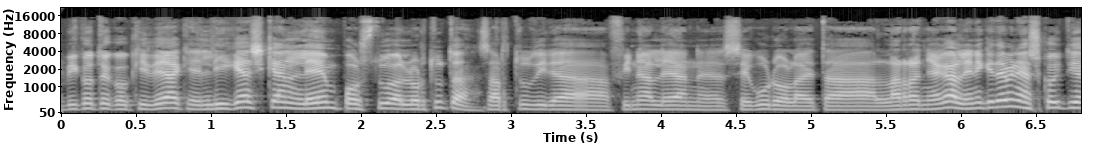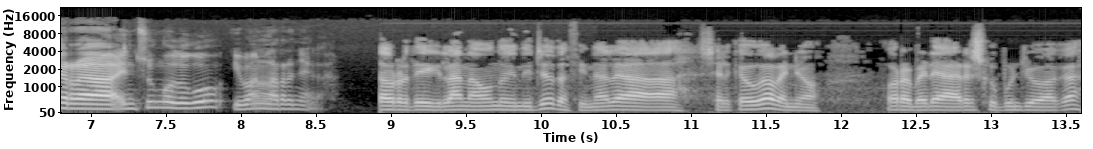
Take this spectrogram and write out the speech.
bikoteko kideak, eh, ligaskan lehen postua lortuta, sartu dira finalean eh, segurola eta larrañaga. Lehenik eta bene askoitierra entzungo dugu, Iban Larrañaga. Aurretik lana ondo egin ditut, eta finalea zelkauga, baina horre bere arrisku puntu baka.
